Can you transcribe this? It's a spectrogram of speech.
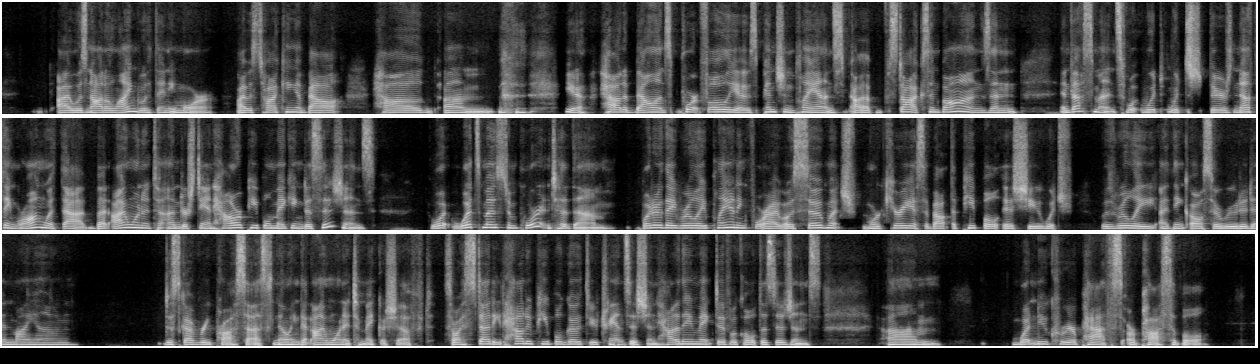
I was not aligned with anymore. I was talking about how, um, you know, how to balance portfolios, pension plans, uh, stocks and bonds, and investments. Which, which there's nothing wrong with that, but I wanted to understand how are people making decisions. What what's most important to them? What are they really planning for? I was so much more curious about the people issue, which was really, I think, also rooted in my own discovery process, knowing that I wanted to make a shift. So I studied how do people go through transition? How do they make difficult decisions? Um, what new career paths are possible?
